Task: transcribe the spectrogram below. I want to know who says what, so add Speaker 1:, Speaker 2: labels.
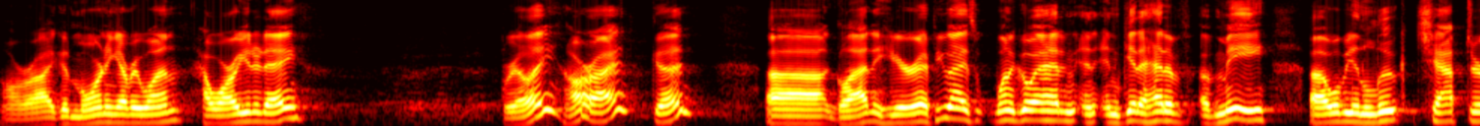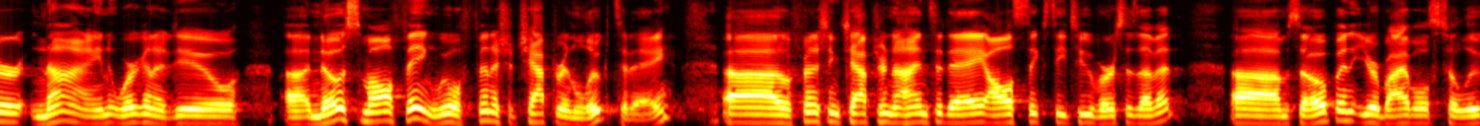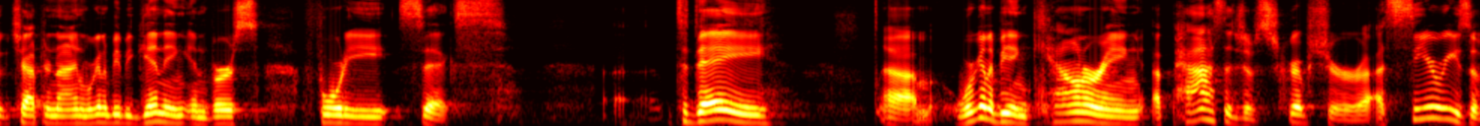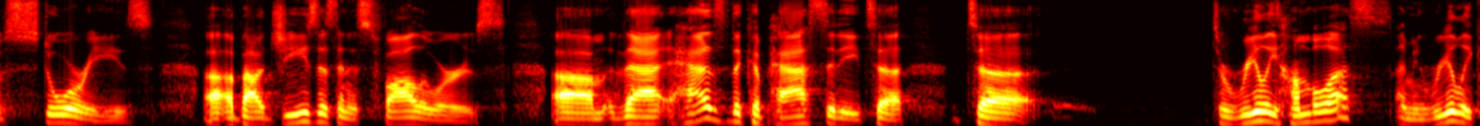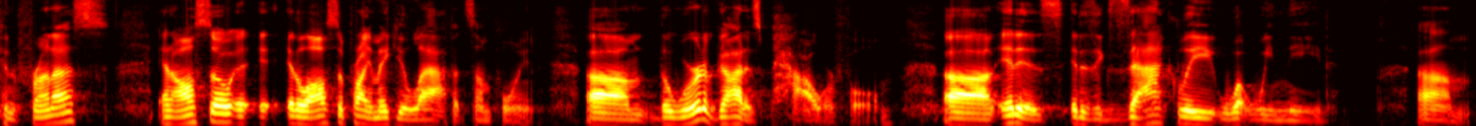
Speaker 1: All right. Good morning, everyone. How are you today? Really? All right. Good. Uh, glad to hear it. If you guys want to go ahead and, and, and get ahead of, of me, uh, we'll be in Luke chapter 9. We're going to do uh, no small thing. We will finish a chapter in Luke today. Uh, we're finishing chapter 9 today, all 62 verses of it. Um, so open your Bibles to Luke chapter 9. We're going to be beginning in verse 46. Today, um, we're going to be encountering a passage of Scripture, a series of stories uh, about Jesus and his followers um, that has the capacity to, to, to really humble us, I mean, really confront us, and also it, will also probably make you laugh at some point. Um, the Word of God is powerful. Uh, it is it is exactly what we need, um,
